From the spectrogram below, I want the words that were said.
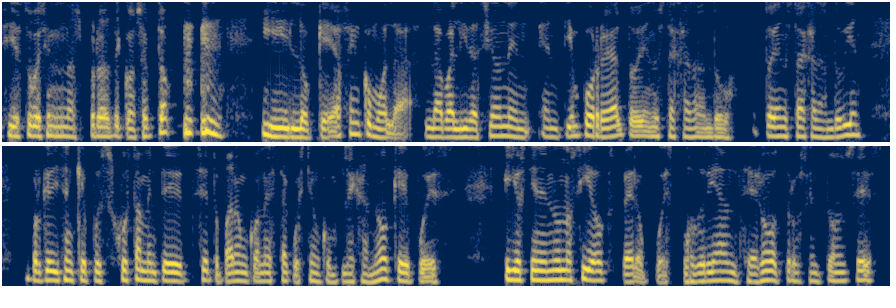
sí, estuve haciendo unas pruebas de concepto y lo que hacen como la, validación en, en, tiempo real todavía no está jalando, todavía no está jalando bien, porque dicen que pues justamente se toparon con esta cuestión compleja, ¿no? Que pues ellos tienen unos IOX, pero pues podrían ser otros, entonces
